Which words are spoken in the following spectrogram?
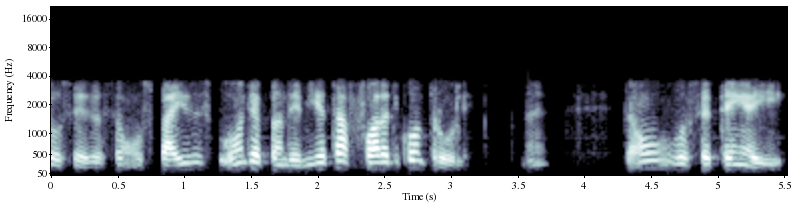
ou seja, são os países onde a pandemia está fora de controle. Né? Então, você tem aí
